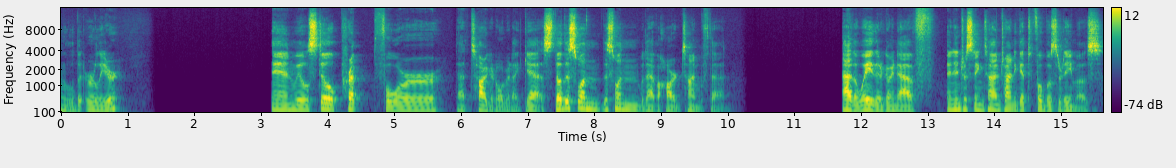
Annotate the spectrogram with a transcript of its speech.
a little bit earlier. And we'll still prep for that target orbit, I guess. Though this one, this one would have a hard time with that. Either way, they're going to have an interesting time trying to get to Phobos or Deimos.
